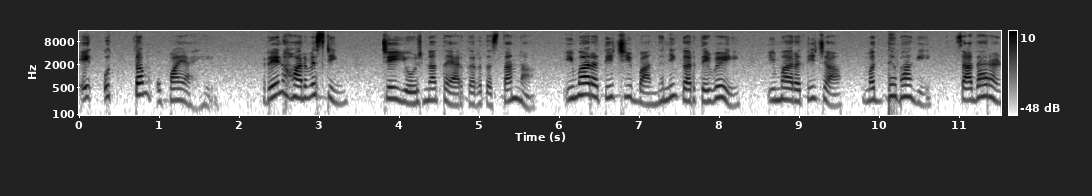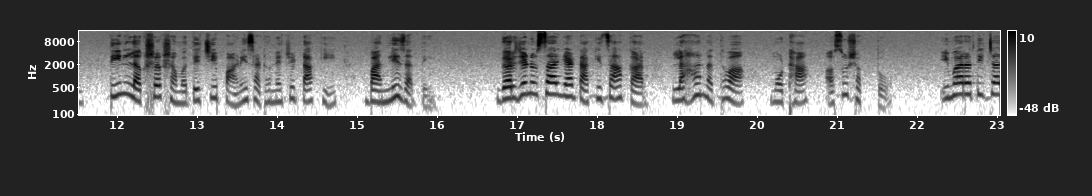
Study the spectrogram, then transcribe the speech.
एक उत्तम उपाय आहे. रेन हार्वेस्टिंगचे योजना तयार करत असताना इमारतीची बांधणी करतेवेळी इमारतीच्या मध्यभागी साधारण तीन लक्ष क्षमतेची पाणी साठवण्याची टाकी बांधली जाते. गरजेनुसार या टाकीचा आकार लहान अथवा मोठा असू शकतो. इमारतीच्या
